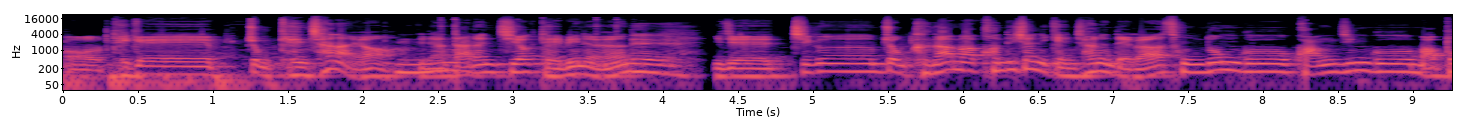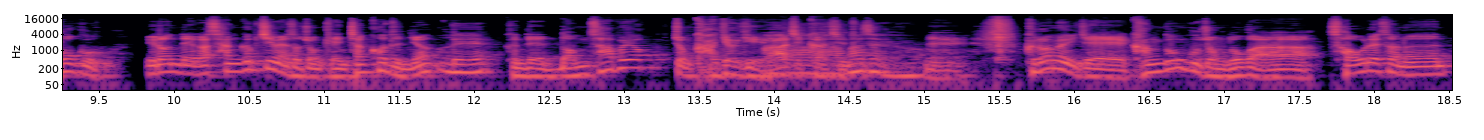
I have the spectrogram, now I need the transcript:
어, 되게 좀 괜찮아요. 그냥 음. 다른 지역 대비는 네. 이제 지금 좀 그나마 컨디션이 괜찮은 데가 성동구, 광진구, 마포구 이런 데가 상급지면서 좀 괜찮거든요. 네. 근데 넘사벽 좀 가격이에요. 아, 맞아요. 네. 그러면 이제 강동구 정도가 서울에서는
